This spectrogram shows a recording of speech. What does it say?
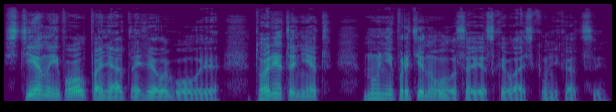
Стены и пол, понятное дело, голые. Туалета нет, ну не протянула советская власть коммуникации.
